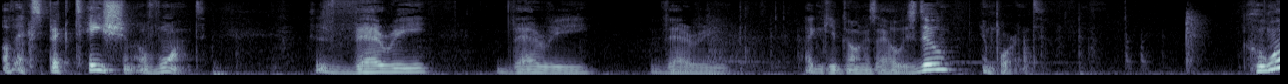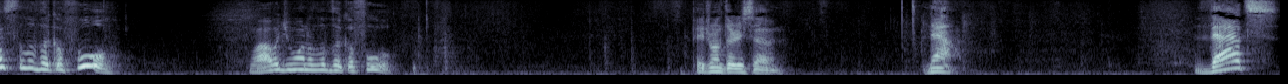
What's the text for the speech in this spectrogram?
of expectation of want. Is very very, very, I can keep going as I always do, important. Who wants to live like a fool? Why would you want to live like a fool? Page 137. Now, that's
